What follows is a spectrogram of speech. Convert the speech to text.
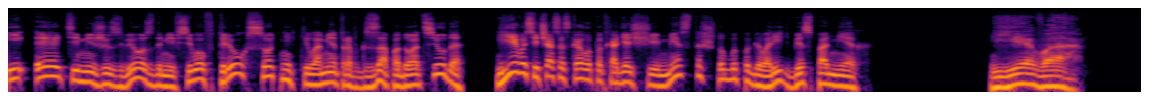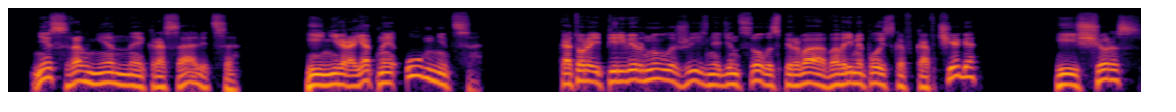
и этими же звездами всего в трех сотнях километров к западу отсюда Ева сейчас искала подходящее место, чтобы поговорить без помех. Ева, несравненная красавица и невероятная умница, которая перевернула жизнь Одинцова сперва во время поисков ковчега и еще раз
